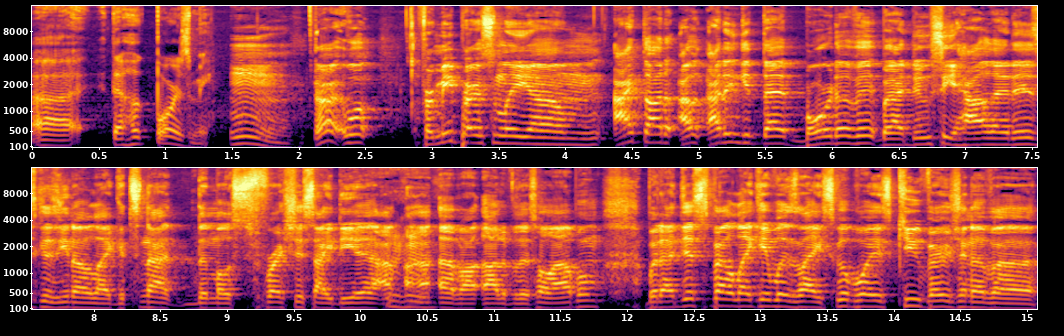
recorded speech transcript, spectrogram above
uh, the hook bores me. Mm. All right. Well, for me personally, um, I thought I, I didn't get that bored of it, but I do see how that is because you know, like it's not the most freshest idea out- Mm-hmm. of, out of this whole album. But I just felt like it was like Schoolboy's cute version of uh,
